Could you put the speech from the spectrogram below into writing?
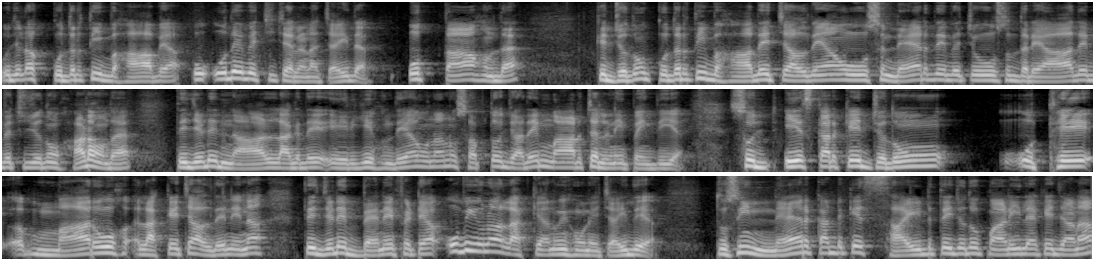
ਉਹ ਜਿਹੜਾ ਕੁਦਰਤੀ ਵਹਾਅ ਆ ਉਹ ਉਹਦੇ ਵਿੱਚ ਹੀ ਚੱਲਣਾ ਚਾਹੀਦਾ। ਉਹ ਤਾਂ ਹੁੰਦਾ ਕਿ ਜਦੋਂ ਕੁਦਰਤੀ ਵਹਾਅ ਦੇ ਚੱਲਦੇ ਉਸ ਨਹਿਰ ਦੇ ਵਿੱਚ ਉਸ ਦਰਿਆ ਦੇ ਵਿੱਚ ਜਦੋਂ ਹੜ ਆਉਂਦਾ ਹੈ, ਤੇ ਜਿਹੜੇ ਨਾਲ ਲੱਗਦੇ ਏਰੀਏ ਹੁੰਦੇ ਆ ਉਹਨਾਂ ਨੂੰ ਸਭ ਤੋਂ ਜ਼ਿਆਦਾ ਮਾਰ ਝੱਲਣੀ ਪੈਂਦੀ ਆ ਸੋ ਇਸ ਕਰਕੇ ਜਦੋਂ ਉੱਥੇ ਮਾਰ ਉਹ ਇਲਾਕੇ ਝੱਲਦੇ ਨੇ ਨਾ ਤੇ ਜਿਹੜੇ ਬੈਨੀਫਿਟ ਆ ਉਹ ਵੀ ਉਹਨਾਂ ਇਲਾਕਿਆਂ ਨੂੰ ਹੀ ਹੋਣੇ ਚਾਹੀਦੇ ਆ। ਤੁਸੀਂ ਨਹਿਰ ਕੱਢ ਕੇ ਸਾਈਡ ਤੇ ਜਦੋਂ ਪਾਣੀ ਲੈ ਕੇ ਜਾਣਾ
